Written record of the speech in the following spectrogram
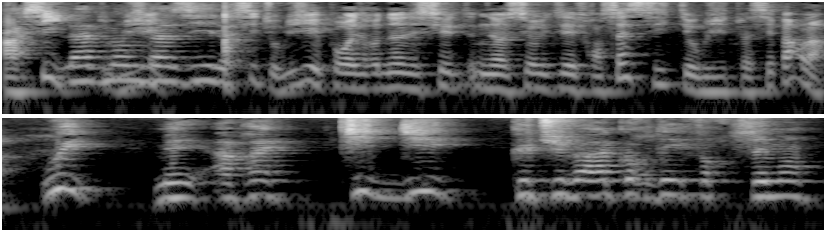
Ah si, La demande d'asile. Ah si, t'es obligé. Pour être dans la nationalité française, si t'es obligé de passer par là. Oui, mais après, qui te dit que tu vas accorder forcément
